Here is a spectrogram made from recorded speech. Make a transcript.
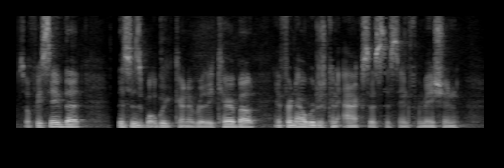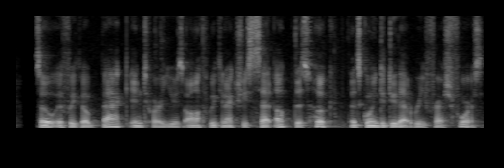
So if we save that, this is what we're going to really care about, and for now we're just going to access this information. So if we go back into our use auth, we can actually set up this hook that's going to do that refresh for us.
